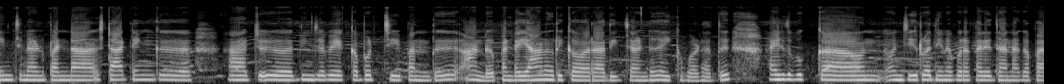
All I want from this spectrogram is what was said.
ಇಂಚಿನ ಪಂಡ ಸ್ಟಾರ್ಟಿಂಗ್ ದಿಂಜ ಬೇಕ ಬೊಡ್ಚಿ ಪಂದ್ ಆಂಡ್ ಪಂಡ ಯಾನು ರಿಕವರ್ ಆದಿಜ್ಜಾಂಡ್ ಐಕ್ ಬೋಡದು ಐದು ಬುಕ್ಕ ಒಂದ್- ಒಂಜಿ ಇರುವ ದಿನ ಪೂರ ಕಲಿದಾನಾಗ ಪ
